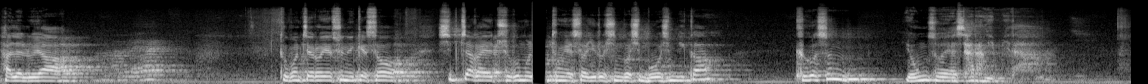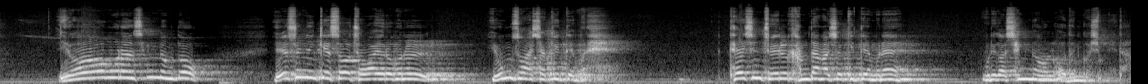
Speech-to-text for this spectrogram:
할렐루야. 두 번째로 예수님께서 십자가의 죽음을 통해서 이루신 것이 무엇입니까? 그것은 용서의 사랑입니다. 영원한 생명도 예수님께서 저와 여러분을 용서하셨기 때문에 대신 죄를 감당하셨기 때문에 우리가 생명을 얻은 것입니다.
